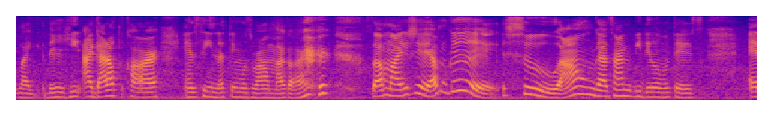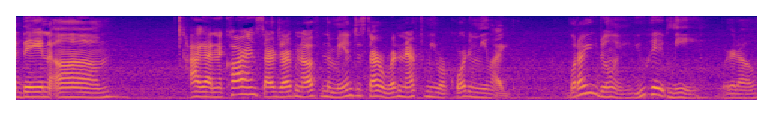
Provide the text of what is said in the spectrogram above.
Like there, he, I got out the car and see nothing was wrong with my car. so I'm like, shit, I'm good. Shoot, I don't got time to be dealing with this. And then um, I got in the car and started driving off, and the man just started running after me, recording me like what are you doing? You hit me, weirdo.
